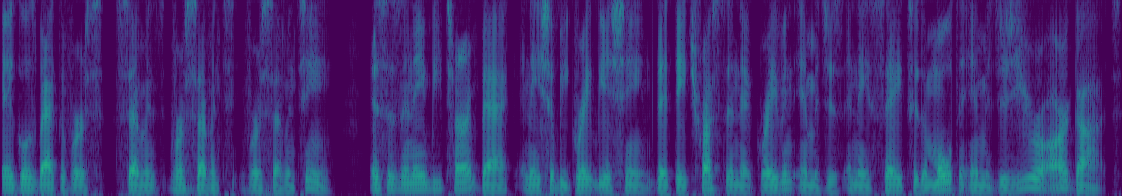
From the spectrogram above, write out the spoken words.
it goes back to verse seven, verse seventeen, verse seventeen. It says, And they be turned back, and they shall be greatly ashamed, that they trust in their graven images, and they say to the molten images, You are our gods.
